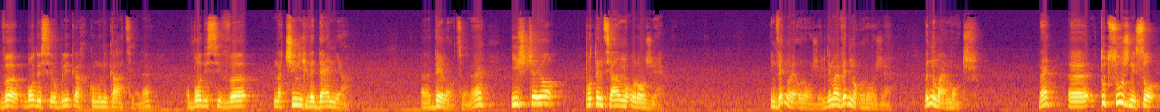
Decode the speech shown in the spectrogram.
v bodi si oblikah komunikacije, ne, bodi si v načinih vedenja eh, delavcev, ne, iščejo potencialno orožje. In vedno je orožje, ljudje imajo vedno orožje, vedno imajo moč. Ne? E, tudi sužni so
